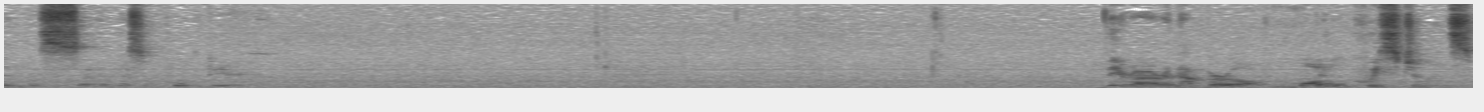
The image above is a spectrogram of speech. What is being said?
in this, uh, in this important area. There are a number of model questions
